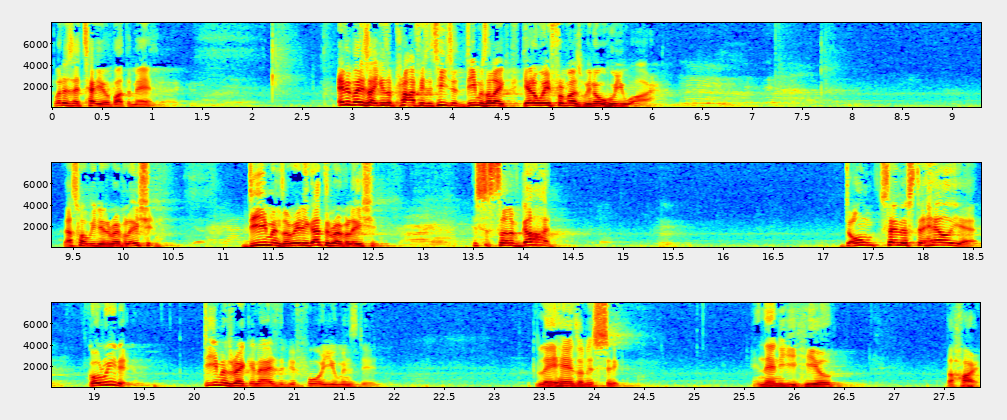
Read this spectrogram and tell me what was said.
What does that tell you about the man? Everybody's like, he's a prophet, he's a teacher. demons are like, get away from us, we know who you are. That's why we need a revelation. Demons already got the revelation. It's the Son of God. Don't send us to hell yet. Go read it. Demons recognized it before humans did. Lay hands on the sick. And then he healed the heart.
